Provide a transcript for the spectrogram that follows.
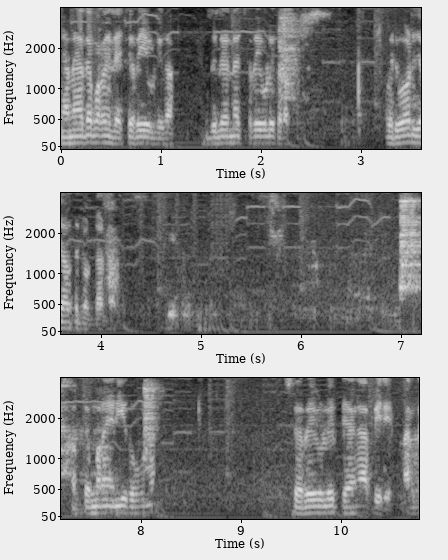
ഞാൻ നേരത്തെ പറഞ്ഞില്ലേ ചെറിയ ഉള്ളി ഇതാ. ഇതിൽ തന്നെ ചെറിയ ഉള്ളി കിടക്കും. ഒരുപാട് ചേർത്തിട്ടുണ്ട് കേട്ടോ. സത്യം പറഞ്ഞാൽ എനിക്ക് തോന്നുന്നു ചെറിയ ഉള്ളി തേങ്ങാപ്പീര് നല്ല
